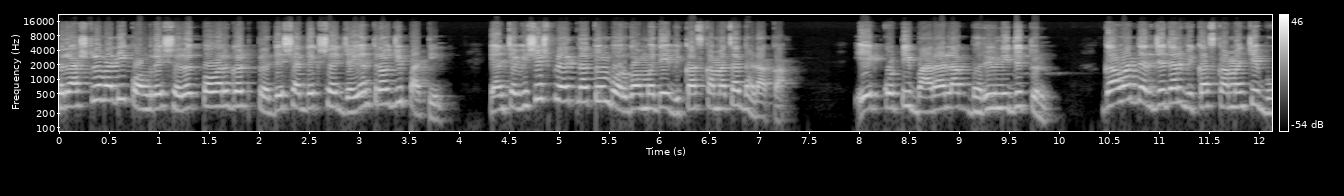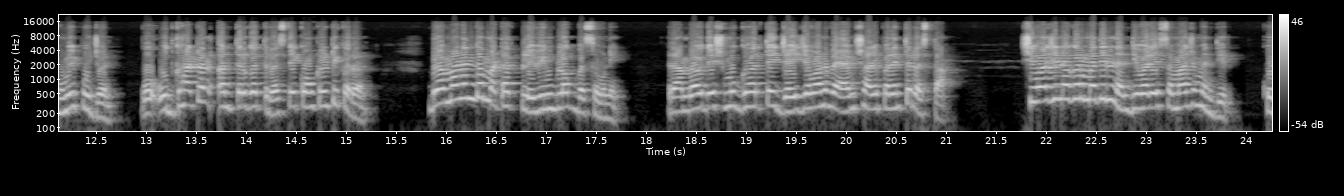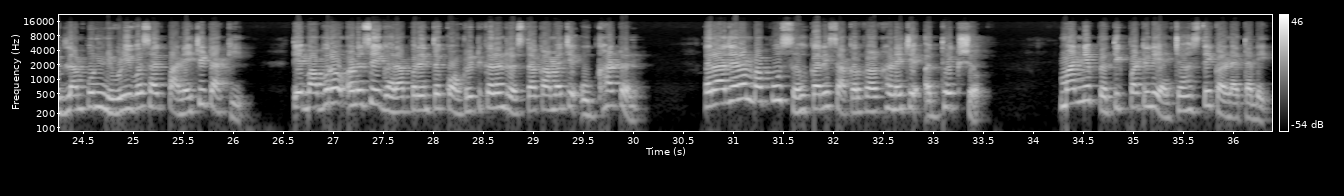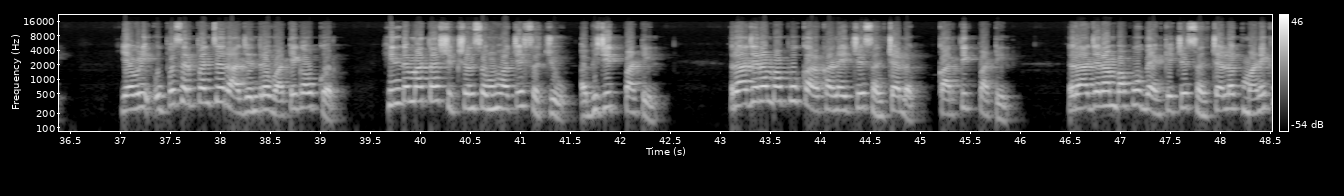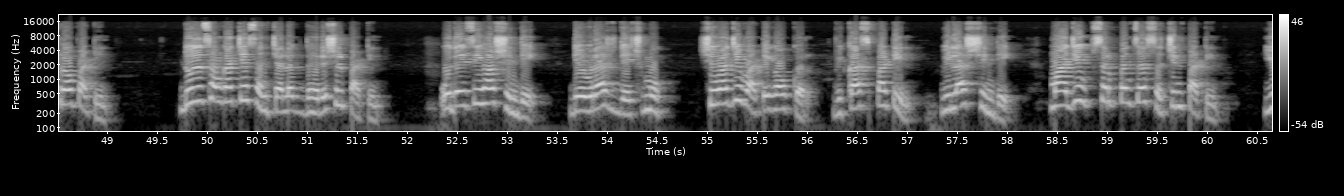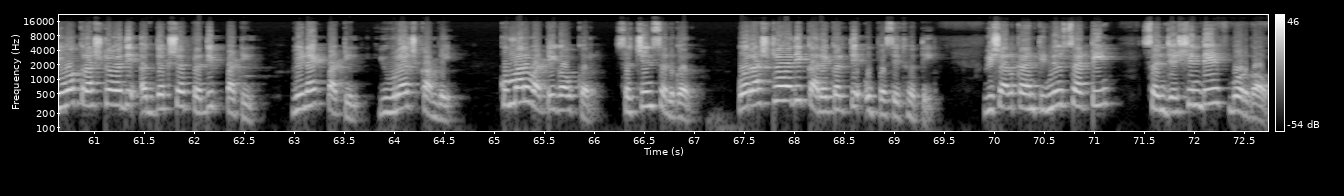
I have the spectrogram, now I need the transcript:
राष्ट्रवादी काँग्रेस शरद पवार गट प्रदेशाध्यक्ष जयंतरावजी पाटील यांच्या विशेष प्रयत्नातून बोरगावमध्ये विकास कामाचा धडाका. एक कोटी बारा लाख भरीव निधीतून गावात दर्जेदार विकास कामांचे भूमिपूजन व उद्घाटन अंतर्गत रस्ते काँक्रिटीकरण ब्रह्मानंद मठात प्लेविंग ब्लॉक बसवणे रामराव देशमुख घर ते जय जवान व्यायामशाळेपर्यंत रस्ता शिवाजीनगरमधील नंदीवाले समाज मंदिर खुदलामपूर निवळी वसाहत पाण्याची टाकी ते बाबुराव अणुसे घरापर्यंत काँक्रिटीकरण रस्ता कामाचे उद्घाटन. राजाराम बापू सहकारी साखर कारखान्याचे अध्यक्ष. मान्य प्रतीक पाटील यांच्या हस्ते करण्यात आले. यावेळी उपसरपंच राजेंद्र वाटेगावकर हिंदमाता शिक्षण समूहाचे सचिव अभिजित पाटील राजाराम बापू कारखान्याचे संचालक कार्तिक पाटील राजाराम बापू बँकेचे संचालक माणिकराव पाटील दूध संघाचे संचालक धैर्यशील पाटील उदयसिंह शिंदे देवराज देशमुख शिवाजी वाटेगावकर विकास पाटील विलास शिंदे माजी उपसरपंच सचिन पाटील युवक राष्ट्रवादी अध्यक्ष प्रदीप पाटील विनायक पाटील युवराज कांबळे कुमार वाटेगावकर सचिन सलगर व राष्ट्रवादी कार्यकर्ते उपस्थित होते. विशाल क्रांती न्यूजसाठी संजय शिंदे बोरगाव.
